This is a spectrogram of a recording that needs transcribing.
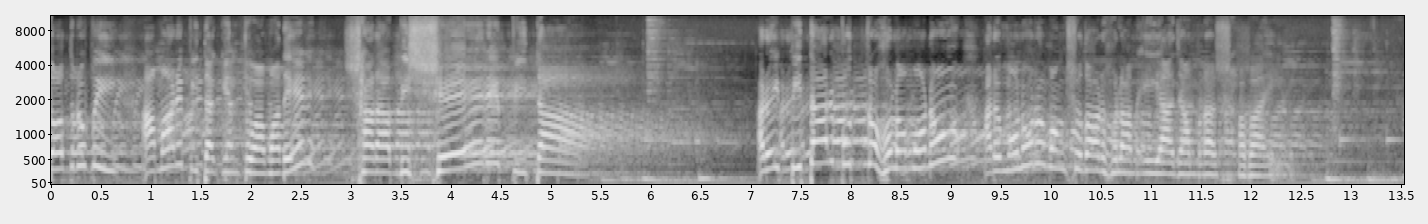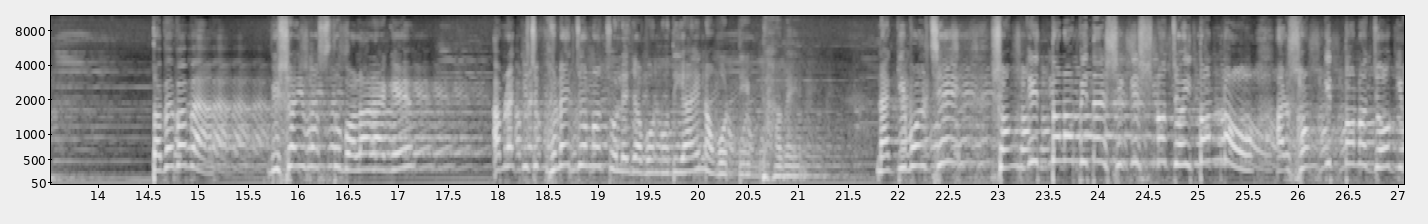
তদ্রূপই আমার পিতা কিন্তু আমাদের সারা বিশ্বের পিতা। আর ওই পিতার পুত্র হলো মনো, আর মনোর বংশধর হলাম এই আজ আমরা সবাই। তবে বাবা, বিষয়বস্তু বলার আগে আমরা কিছুক্ষণের জন্য চলে যাব নদিয়ায় নবদ্বীপ ধামে। না কি বলছে? সংকীর্তন পিতা শ্রীকৃষ্ণ চৈতন্য আর সংকীর্তন যোগী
